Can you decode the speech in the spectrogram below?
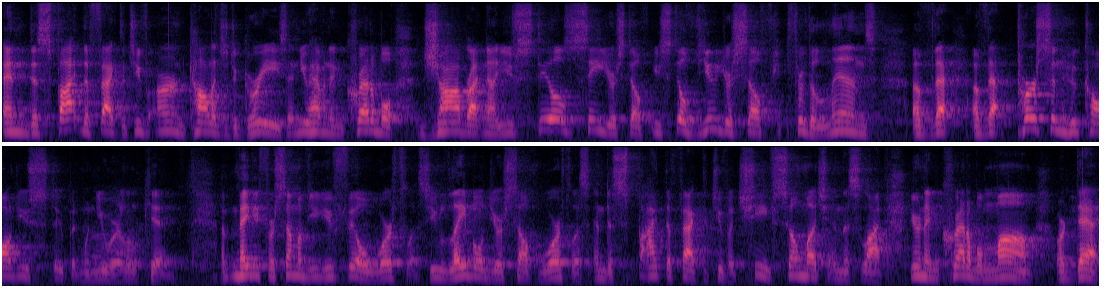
And despite the fact that you've earned college degrees and you have an incredible job right now, you still see yourself, you still view yourself through the lens of that, of that person who called you stupid when you were a little kid. Maybe for some of you, you feel worthless. You labeled yourself worthless, and despite the fact that you've achieved so much in this life, you're an incredible mom or dad,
